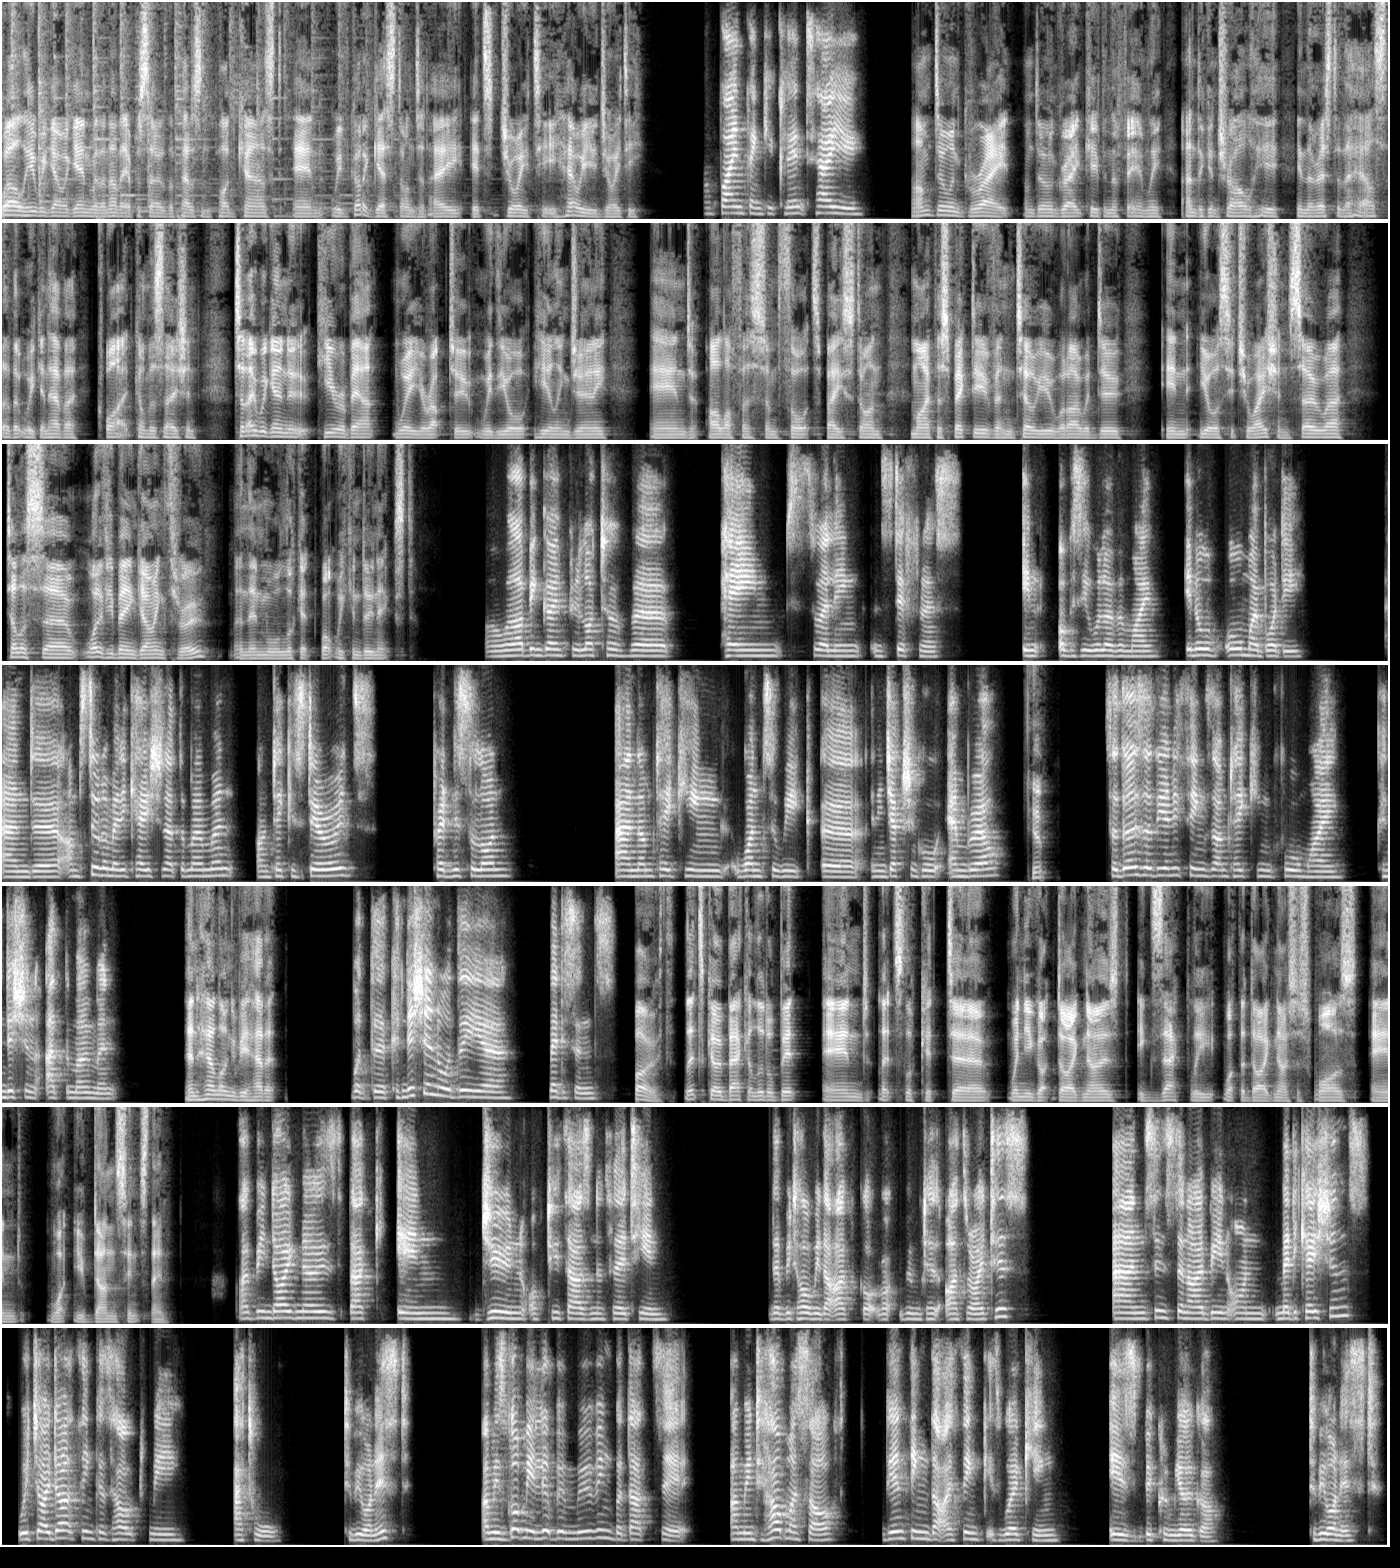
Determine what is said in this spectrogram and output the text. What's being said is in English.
Well, here we go again with another episode of the Paddison Podcast, and we've got a guest on today. It's Joy How are you, Joy I'm fine, thank you, Clint. How are you? I'm doing great. I'm doing great keeping the family under control here in the rest of the house so that we can have a quiet conversation. Today, we're going to hear about where you're up to with your healing journey, and I'll offer some thoughts based on my perspective and tell you what I would do in your situation. So, uh, tell us uh, what have you been going through and then we'll look at what we can do next. Oh, well, I've been going through a lot of uh, pain, swelling, and stiffness in obviously all over my in all, all my body, and uh, I'm still on medication at the moment. I'm taking steroids, prednisolone, and I'm taking once a week uh, an injection called Enbrel. Yep. So those are the only things I'm taking for my condition at the moment. And how long have you had it? What the condition or the uh, medicines? Both. Let's go back a little bit and let's look at uh, when you got diagnosed, exactly what the diagnosis was and what you've done since then. I've been diagnosed back in June of 2013. They told me that I've got rheumatoid arthritis. And since then, I've been on medications, which I don't think has helped me at all, to be honest. I mean, it's got me a little bit moving, but that's it. I mean, to help myself, the only thing that I think is working is Bikram yoga, to be honest.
